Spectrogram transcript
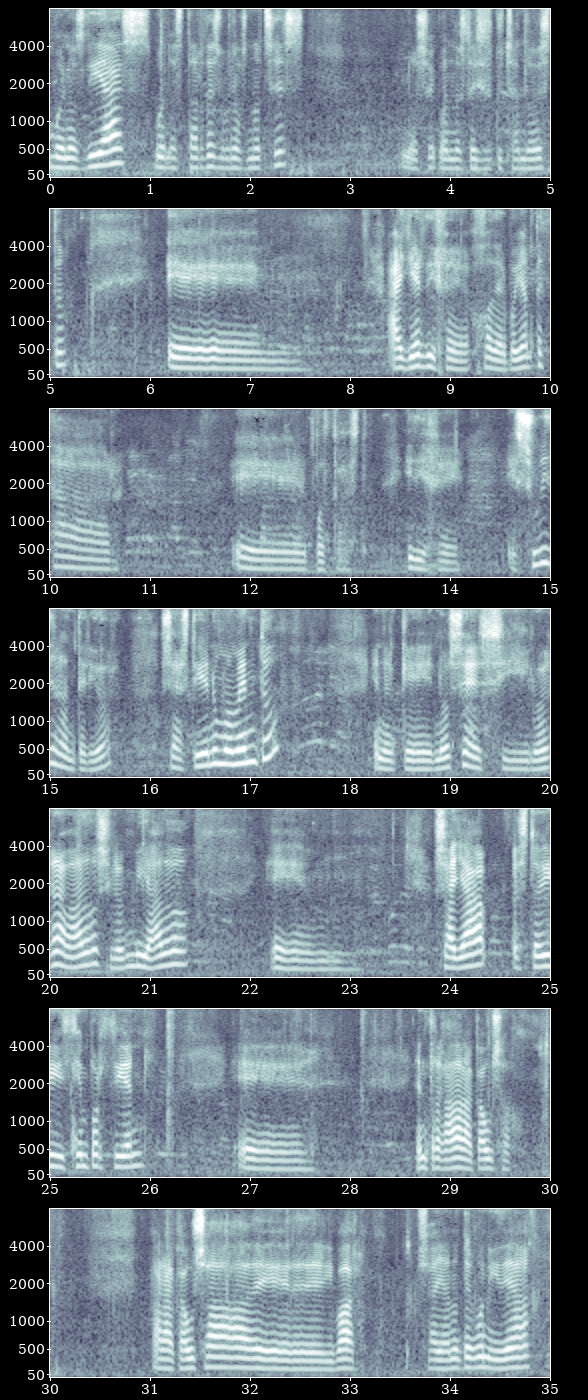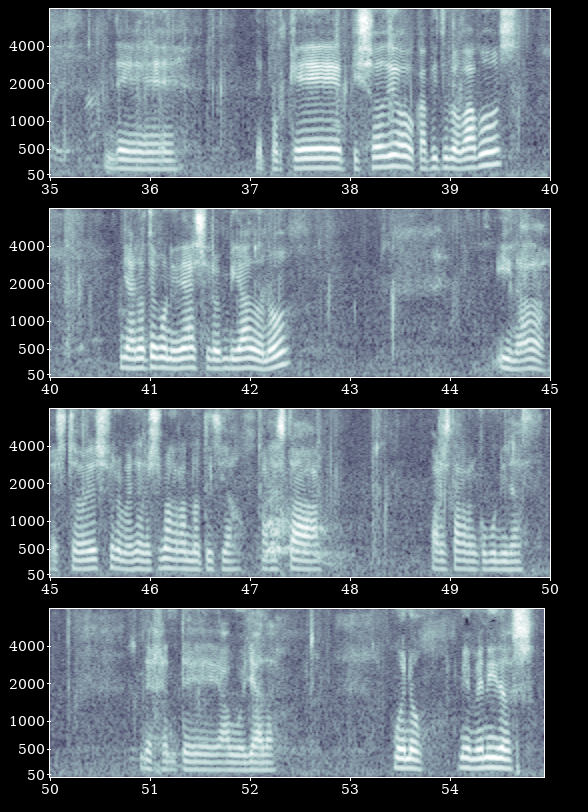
Buenos días, buenas tardes, buenas noches. No sé cuándo estáis escuchando esto. Eh, ayer dije, joder, voy a empezar eh, el podcast. Y dije, ¿he subido el anterior? O sea, estoy en un momento en el que no sé si lo he grabado, si lo he enviado. eh, o sea, ya estoy 100% eh, entregada a la causa. A la causa de, de derivar. O sea, ya no tengo ni idea de, de por qué episodio o capítulo vamos. Ya no tengo ni idea de si lo he enviado o no. Y nada, esto es fenomenal, es una gran noticia para esta, para esta gran comunidad de gente abollada. Bueno, bienvenidos.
